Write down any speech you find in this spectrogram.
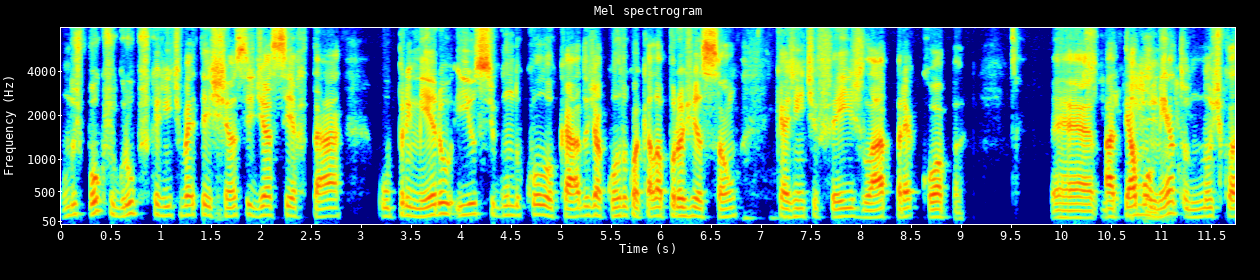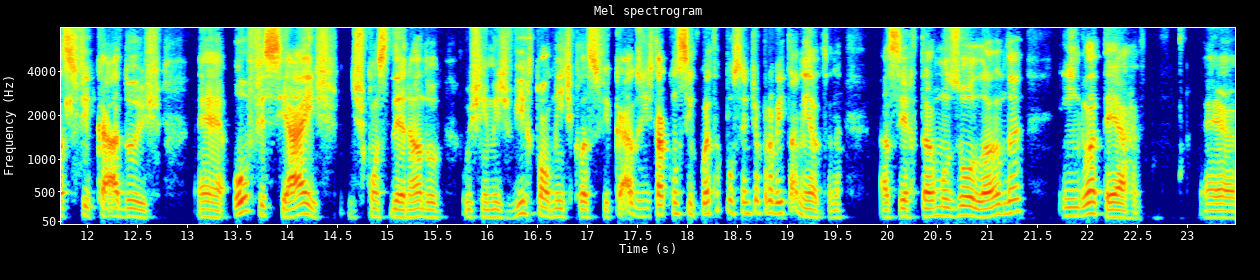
um dos poucos grupos que a gente vai ter chance de acertar o primeiro e o segundo colocado de acordo com aquela projeção que a gente fez lá pré-Copa. É, até o momento, nos classificados é, oficiais, desconsiderando os times virtualmente classificados, a gente está com 50% de aproveitamento. Né? Acertamos Holanda e Inglaterra. É,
